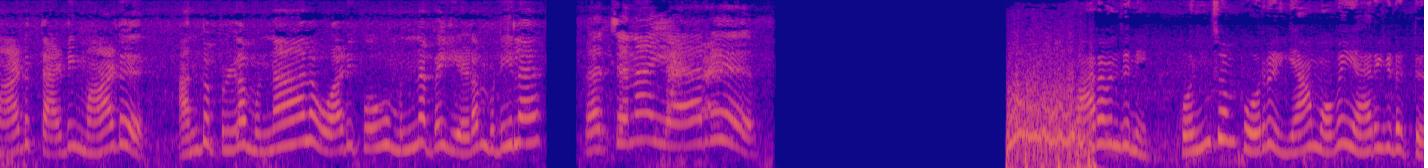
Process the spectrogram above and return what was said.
மாடு தடி மாடு. அந்த பிள்ளை முன்னால ஓடி போகும் முன்ன போய் இடம் முடியல ரச்சனா யாரு? ஆரவந்தினி கொஞ்சம் பொறு என் முகம் ஏறிக்கிடட்டு.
